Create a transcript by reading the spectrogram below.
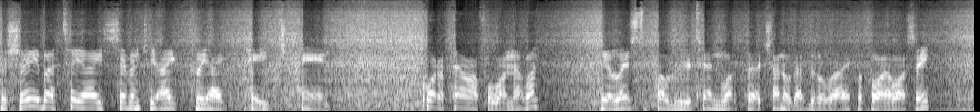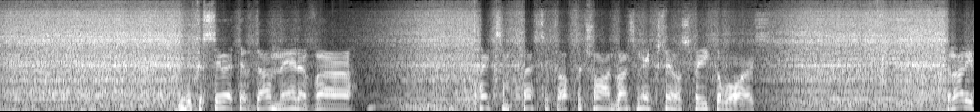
Toshiba TA72838P, Japan. Quite a powerful one, that one. At least probably a 10 watt per channel, that little uh, amplifier see. You can see what they've done there. They've uh, take some plastic off to try and run some external speaker wires. Can only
